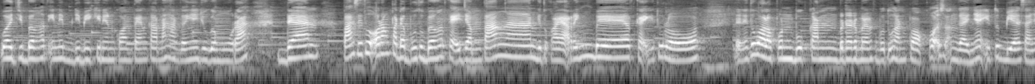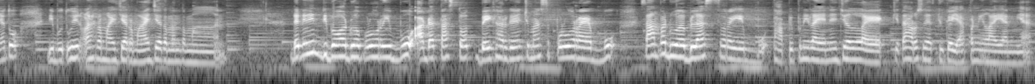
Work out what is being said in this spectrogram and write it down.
Wajib banget ini dibikinin konten karena harganya juga murah. Dan pasti tuh orang pada butuh banget kayak jam tangan gitu kayak ring bell kayak gitu loh dan itu walaupun bukan benar-benar kebutuhan pokok seenggaknya itu biasanya tuh dibutuhin oleh remaja-remaja teman-teman. Dan ini di bawah 20 ribu ada tas tote bag harganya cuma 10 ribu sampai 12 ribu. Tapi penilaiannya jelek. Kita harus lihat juga ya penilaiannya.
